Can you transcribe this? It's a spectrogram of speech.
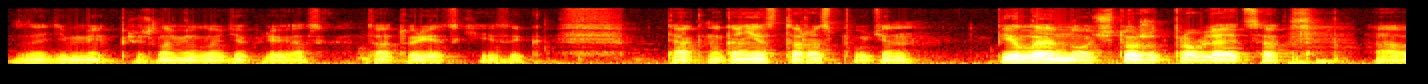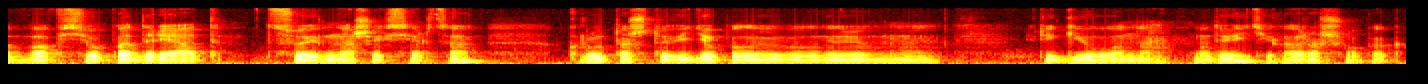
Сзади пришла мелодия привязка. Да, турецкий язык. Так, наконец-то Распутин. Белая ночь тоже отправляется а, во все подряд. Сой в наших сердцах. Круто, что видео региона. Вот видите, хорошо как.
